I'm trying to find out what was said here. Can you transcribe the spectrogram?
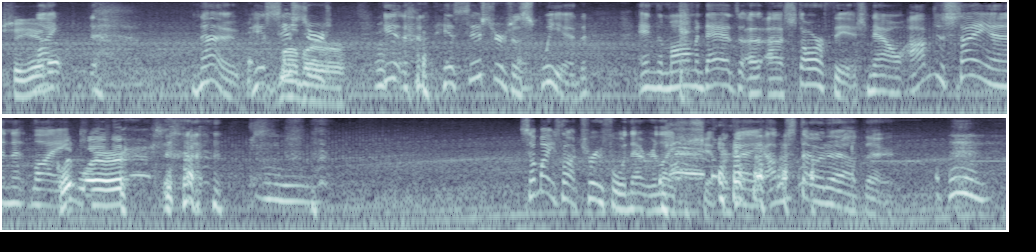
she like no his sister's his, his sister's a squid and the mom and dad's a, a starfish now i'm just saying like Good word. somebody's not truthful in that relationship okay i'm just throwing it out there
